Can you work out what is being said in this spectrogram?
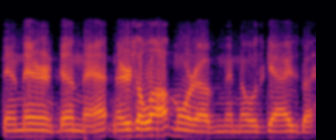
been there and done that. And there's a lot more of them than those guys, but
